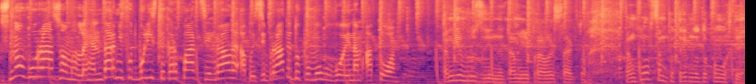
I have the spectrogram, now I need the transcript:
Знову разом легендарні футболісти Карпат зіграли, аби зібрати допомогу воїнам АТО. Там є грузини, там є правий сектор. Там хлопцям потрібно допомогти.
